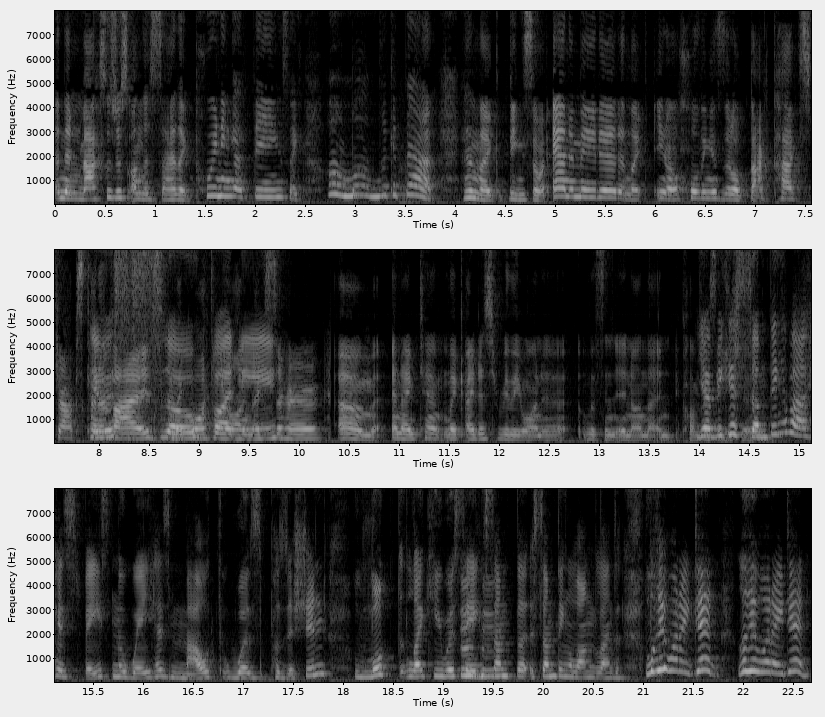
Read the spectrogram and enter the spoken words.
and then Max was just on the side, like pointing at things, like "Oh, mom, look at that," and like being so animated and like you know holding his little backpack straps kind It of was vibes, and, like walking along next to her. Um, and I can't like I just really want to listen in on that in- Yeah, conversation. because something about his face and the way his mouth was positioned looked like he was saying Mm-hmm. something something along the lines of, "Look at what I did! Look at what I did!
